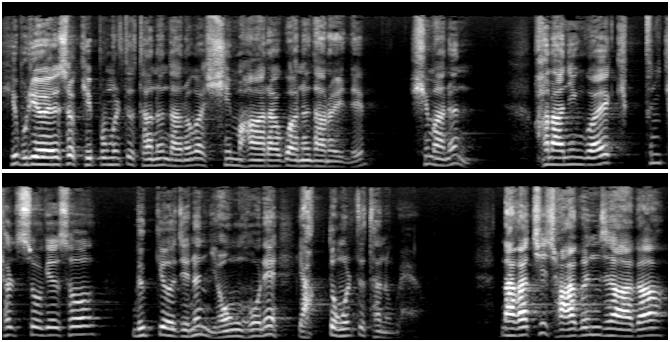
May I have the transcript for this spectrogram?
히브리어에서 기쁨을 뜻하는 단어가 심하라고 하는 단어인데 심하는 하나님과의 깊은 결속에서 느껴지는 영혼의 약동을 뜻하는 거예요. 나같이 작은 자가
